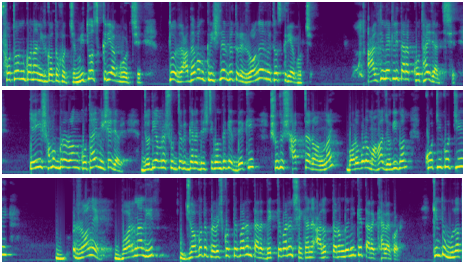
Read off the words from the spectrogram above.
ফোটন কণা নির্গত হচ্ছে, মিথস্ক্রিয়া ঘটছে, তো রাধা এবং কৃষ্ণের ভেতরে রঙের মিথস্ক্রিয়া ঘটছে। আলটিমেটলি তারা কোথায় যাচ্ছে? এই সমগ্র রং কোথায় মিশে যাবে? যদি আমরা সূর্য বিজ্ঞানের দৃষ্টিকোণ থেকে দেখি, শুধু সাতটা রং নয়, বড় বড় মহাযোগীগণ কোটি কোটি রঙের বর্ণালীর জগতে প্রবেশ করতে পারেন, তারা দেখতে পারেন, সেখানে আলোক তরঙ্গিনীকে তারা খেলা করে। কিন্তু মূলত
